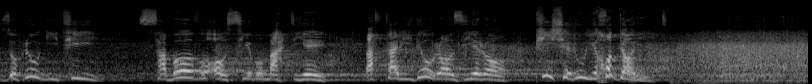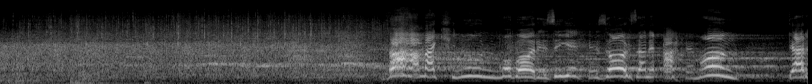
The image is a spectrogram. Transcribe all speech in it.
زهره و گیتی سبا و آسیه و مهدیه و فریده و رازیه را پیش روی خود دارید. و همکنون مبارزه هزار زن قهرمان در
